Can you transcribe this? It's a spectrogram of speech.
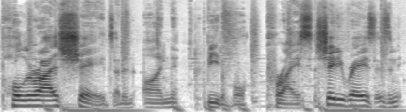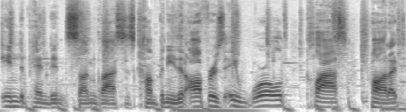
polarized shades at an unbeatable price. Shady Rays is an independent sunglasses company that offers a world class product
